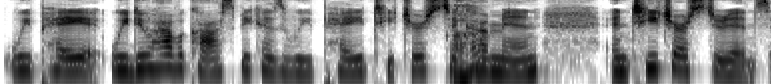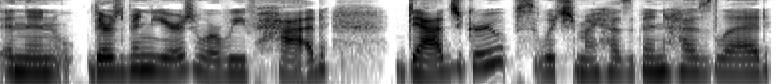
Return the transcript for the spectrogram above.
we pay we do have a cost because we pay teachers to Uh-huh. come in and teach our students. And then there's been years where we've had dads groups which my husband has led.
